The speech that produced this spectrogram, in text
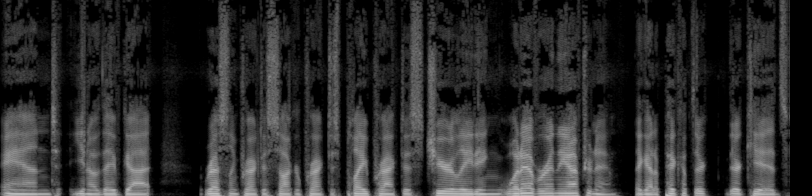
and you know they've got wrestling practice, soccer practice, play practice, cheerleading, whatever in the afternoon. They got to pick up their their kids.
